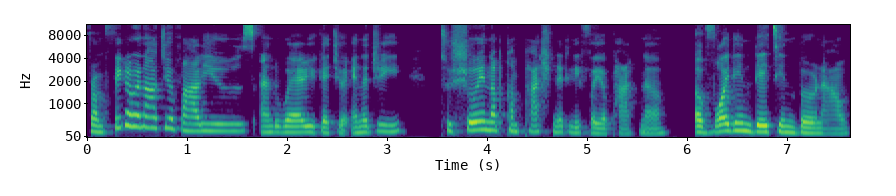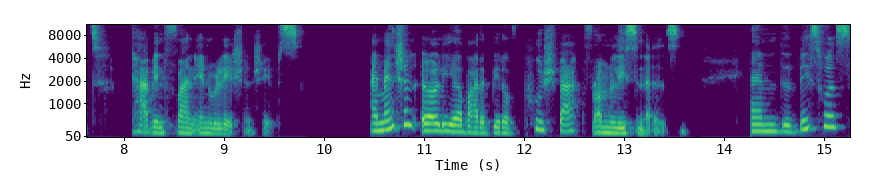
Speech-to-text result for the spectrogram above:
from figuring out your values and where you get your energy to showing up compassionately for your partner, avoiding dating burnout, having fun in relationships. I mentioned earlier about a bit of pushback from listeners. And this was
